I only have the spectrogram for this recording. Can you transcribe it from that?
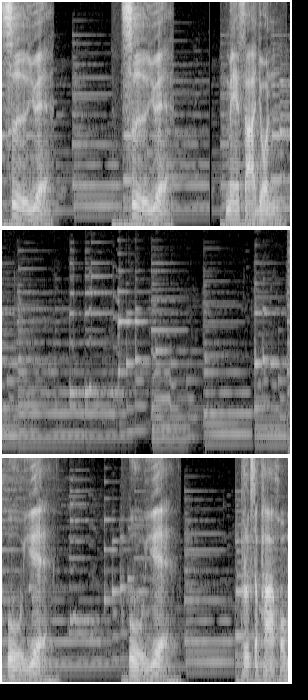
四月四月 เมษายน 五月五月 พฤษภาคม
